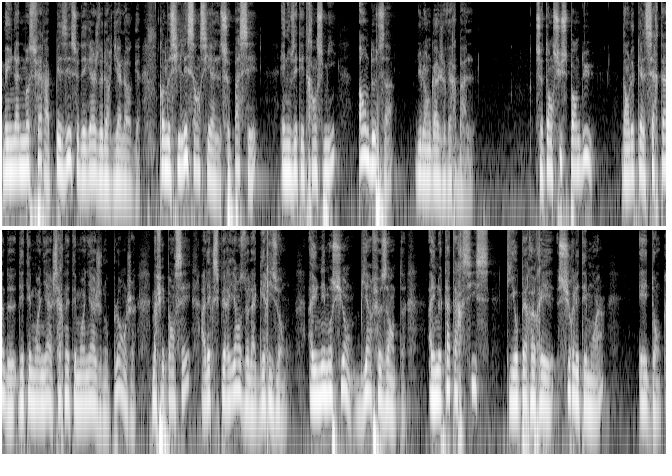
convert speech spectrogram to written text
mais une atmosphère apaisée se dégage de leur dialogue, comme si l'essentiel se passait et nous était transmis en deçà du langage verbal. Ce temps suspendu dans lequel certains certains témoignages nous plongent, m'a fait penser à l'expérience de la guérison, à une émotion bienfaisante, à une catharsis qui opérerait sur les témoins et donc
